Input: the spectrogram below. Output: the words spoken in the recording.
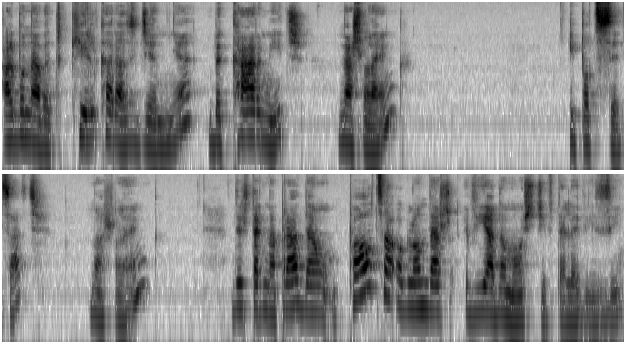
albo nawet kilka razy dziennie, by karmić nasz lęk i podsycać nasz lęk Gdyż tak naprawdę po co oglądasz wiadomości w telewizji?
